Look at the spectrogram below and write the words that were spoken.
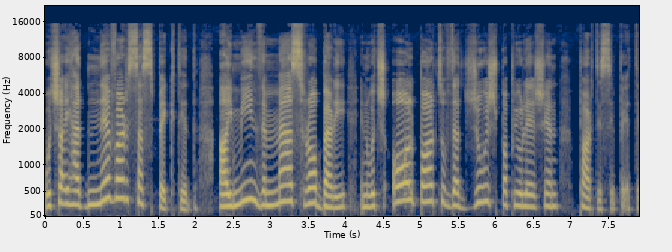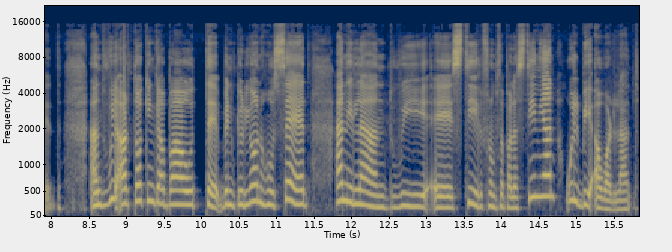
which I had never suspected. I mean the mass robbery in which all parts of the Jewish population participated. And we are talking about uh, Ben Gurion who said, any land we uh, steal from the Palestinian will be our land.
